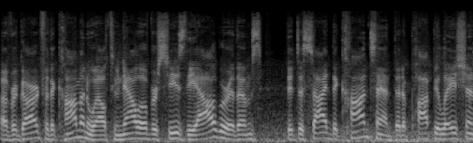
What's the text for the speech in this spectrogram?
of regard for the Commonwealth, who now oversees the algorithms that decide the content that a population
